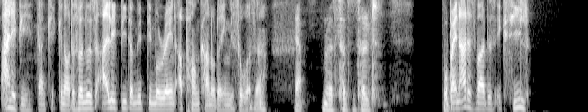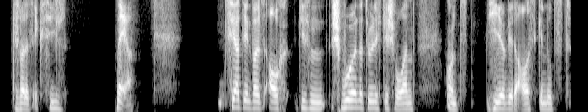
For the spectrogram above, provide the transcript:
Alibi, danke, genau. Das war nur das Alibi, damit die Moraine abhauen kann oder irgendwie sowas, ja. Ja, nur jetzt hat es halt. Wobei, na, das war das Exil. Das war das Exil. Naja. Sie hat jedenfalls auch diesen Schwur natürlich geschworen und hier wieder ausgenutzt.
